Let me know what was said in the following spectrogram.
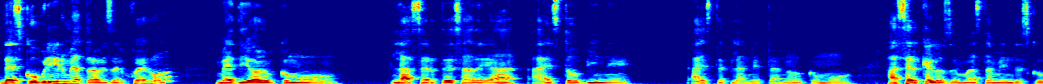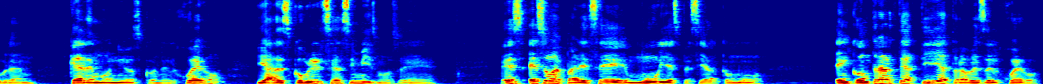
descubrirme a través del juego me dio como la certeza de, ah, a esto vine a este planeta, ¿no? Como hacer que los demás también descubran qué demonios con el juego y a descubrirse a sí mismos. eh. Es, eso me parece muy especial, como encontrarte a ti a través del juego.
